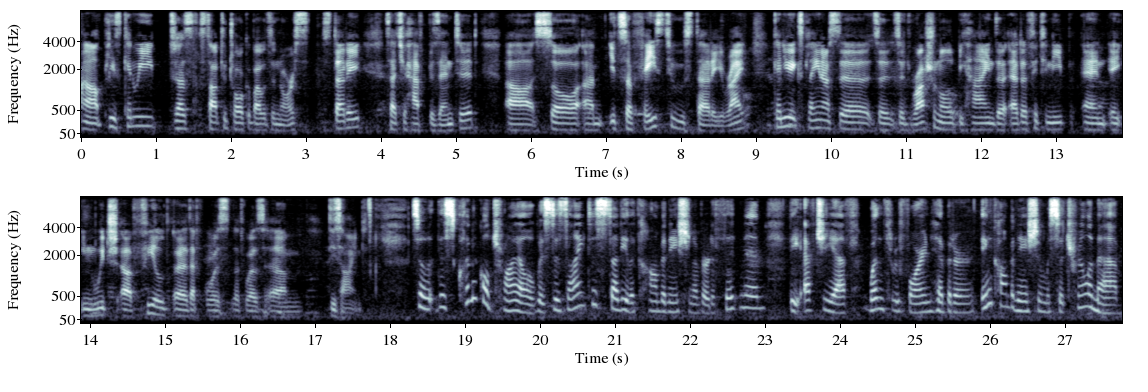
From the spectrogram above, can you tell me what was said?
Uh, please, can we just start to talk about the Norse study that you have presented? Uh, so um, it's a phase two study, right? Can you explain us the, the, the rationale behind the erdafitinib and in which uh, field uh, that was that was um, designed? So, this clinical trial was designed to study the combination of erdafitinib, the FGF 1 through 4 inhibitor, in combination with cetrelimab,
